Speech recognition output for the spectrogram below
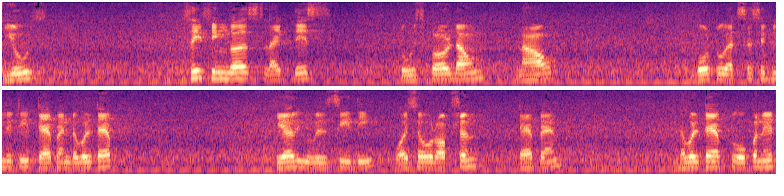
use three fingers like this to scroll down. Now go to accessibility tap and double tap. Here you will see the voiceover option tap and double tap to open it.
